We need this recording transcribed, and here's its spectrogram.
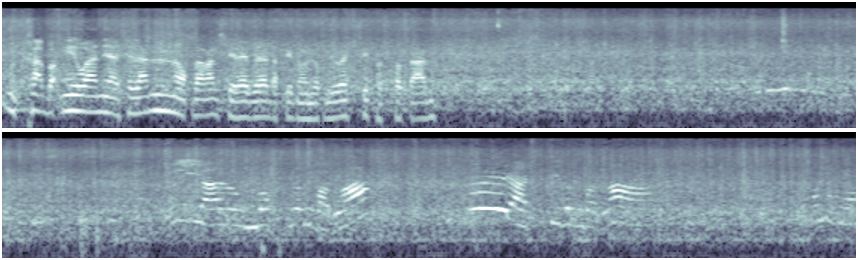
Magkabak ngiwan niya sila nok dakan sila bila dakinunok niwa si kototan. Iya, lombok ng baga. Iya, ng baga. Ano ba?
